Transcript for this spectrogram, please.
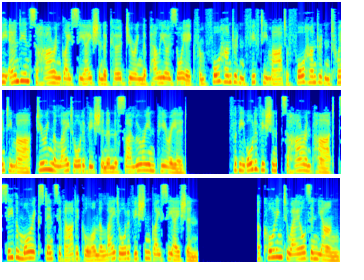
The Andean-Saharan glaciation occurred during the Paleozoic from 450 Ma to 420 Ma, during the late Ordovician and the Silurian period. For the Ordovician, Saharan part, see the more extensive article on the late Ordovician glaciation. According to Eyles and Young,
